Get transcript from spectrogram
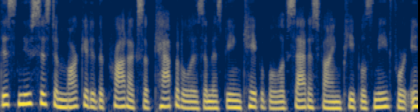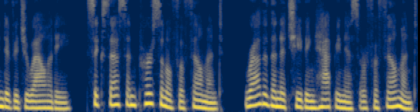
this new system marketed the products of capitalism as being capable of satisfying people's need for individuality, success, and personal fulfillment. Rather than achieving happiness or fulfillment,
